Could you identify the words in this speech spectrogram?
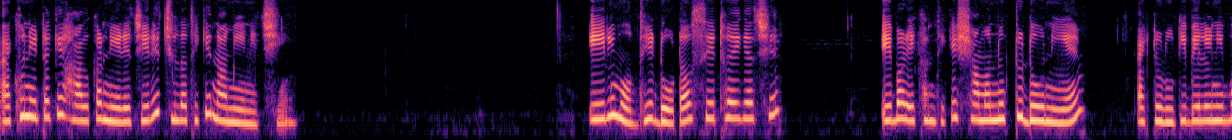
এখন এটাকে হালকা নেড়ে চেড়ে চুলা থেকে নামিয়ে নিচ্ছি। এরই মধ্যে ডোটাও সেট হয়ে গেছে। এবার এখান থেকে সামান্য একটু ডো নিয়ে একটা রুটি বেলে নিব।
